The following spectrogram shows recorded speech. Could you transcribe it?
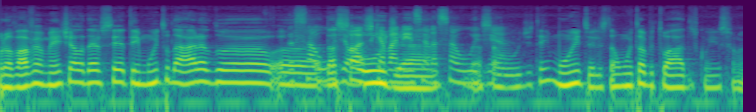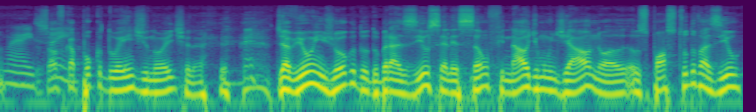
Provavelmente ela deve ser, tem muito da área do, uh, da saúde. Da eu saúde, acho que a Vanessa é, é da saúde. Da é. saúde tem muito, eles estão muito habituados com isso, né? É isso Só aí. fica pouco doente de noite, né? Já viu em jogo do, do Brasil, seleção, final de Mundial, no, os postos tudo vazio.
